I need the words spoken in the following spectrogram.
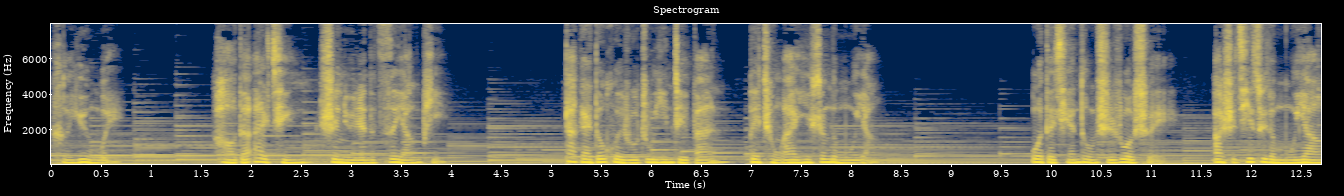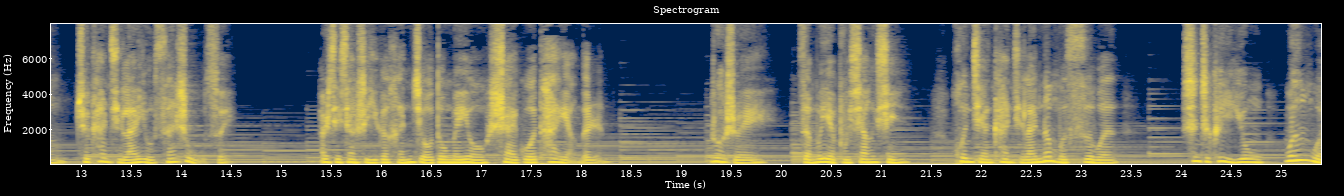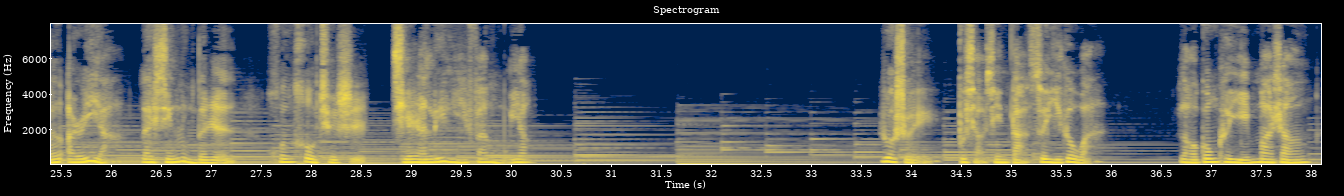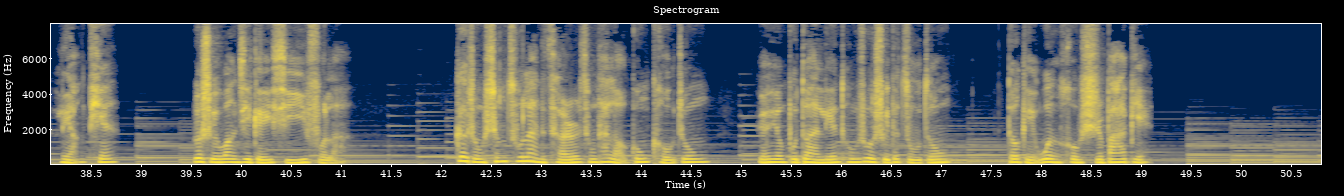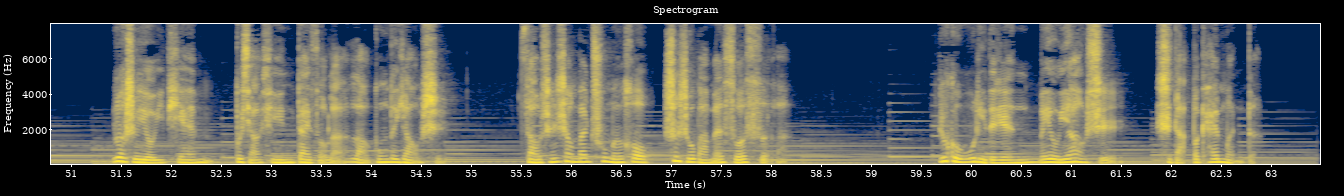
和韵味。好的爱情是女人的滋养品，大概都会如朱茵这般。被宠爱一生的模样。我的前同事若水，二十七岁的模样，却看起来有三十五岁，而且像是一个很久都没有晒过太阳的人。若水怎么也不相信，婚前看起来那么斯文，甚至可以用温文尔雅来形容的人，婚后却是截然另一番模样。若水不小心打碎一个碗。老公可以骂上两天，若水忘记给洗衣服了，各种生粗烂的词儿从她老公口中源源不断，连同若水的祖宗都给问候十八遍。若水有一天不小心带走了老公的钥匙，早晨上班出门后顺手把门锁死了。如果屋里的人没有钥匙，是打不开门的，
